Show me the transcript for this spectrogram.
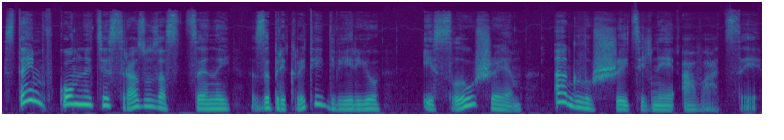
стоим в комнате сразу за сценой, за прикрытой дверью, и слушаем оглушительные овации.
